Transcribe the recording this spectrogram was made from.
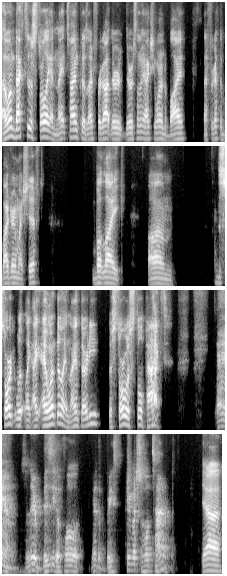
I went back to the store like at nighttime because I forgot there, there was something I actually wanted to buy. I forgot to buy during my shift. But like um the store like I, I went there like 9 30. The store was still packed. Damn. So they're busy the whole yeah the pretty much the whole time. Yeah.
